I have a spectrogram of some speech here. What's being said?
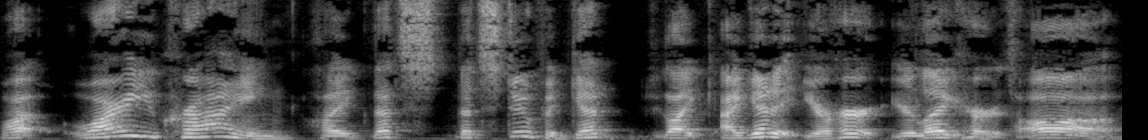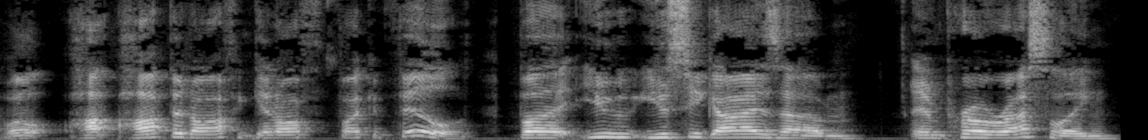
Why, why are you crying? Like, that's, that's stupid. Get, like, I get it. You're hurt. Your leg hurts. Ah, oh, well, hop, hop it off and get off the fucking field. But you, you see guys, um, in pro wrestling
